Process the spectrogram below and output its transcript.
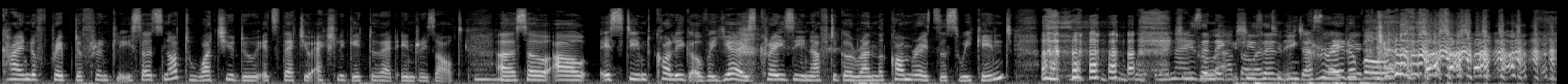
kind of prep differently. So it's not what you do; it's that you actually get to that end result. Uh, so our esteemed colleague over here is crazy enough to go run the comrades this weekend. She's an up, she's an incredible.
